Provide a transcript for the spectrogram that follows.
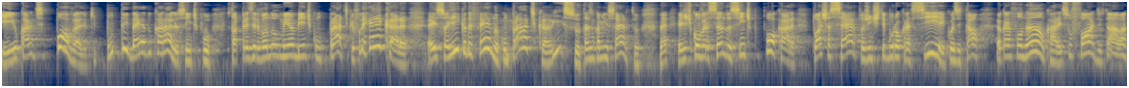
E o cara disse, porra, velho, que puta ideia do caralho, assim, tipo, tu tá preservando o meio ambiente com prática. Eu falei, é, cara, é isso aí que eu defendo, com prática, isso, tá no caminho certo, né? E a gente conversando assim, tipo, pô, cara, tu acha certo a gente ter burocracia e coisa e tal? Aí o cara falou, não, cara, isso fode, tá?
